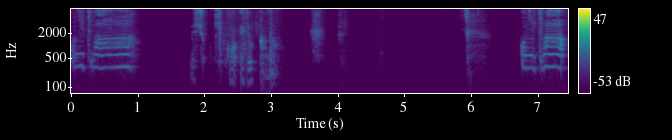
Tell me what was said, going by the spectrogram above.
こんにちは。よいしょ、聞こえるかな？こんにちは。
